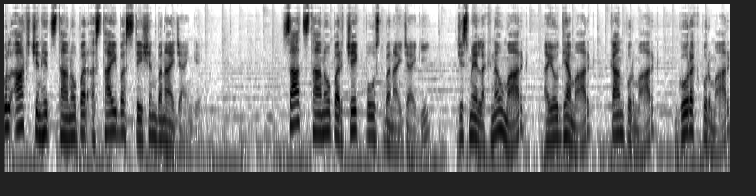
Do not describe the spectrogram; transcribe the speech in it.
कुल आठ चिन्हित स्थानों पर अस्थायी बस स्टेशन बनाए जाएँगे। सात स्थानों पर चेक पोस्ट बनाई जाएगी, जिसमें लखनऊ मार्ग, अयोध्या मार्ग, कानपुर मार्ग, गोरखपुर मार्ग,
